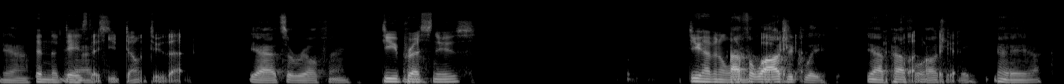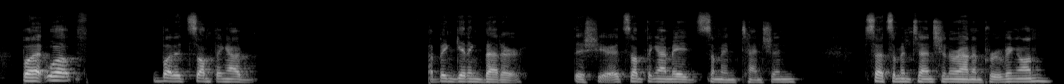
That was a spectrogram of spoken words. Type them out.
Yeah. than the days it's- that you don't do that. Yeah, it's a real thing. Do you press news? Do you have an alarm? clock, I guess? pathologically yeah pathologically yeah yeah yeah but well but it's something i've i've been getting better this year it's something i made some intention set some intention around improving on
